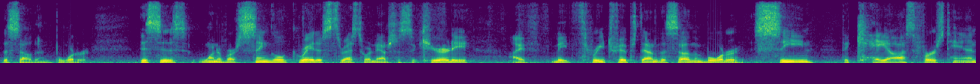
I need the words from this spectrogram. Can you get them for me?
the southern border. This is one of our single greatest threats to our national security. I've made three trips down to the southern border, seen the chaos firsthand.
